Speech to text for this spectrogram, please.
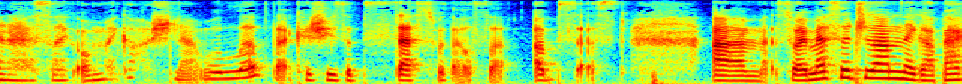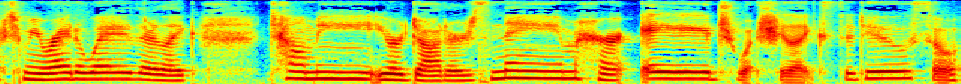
and i was like oh my gosh nat will love that because she's obsessed with elsa obsessed um, so i messaged them they got back to me right away they're like tell me your daughter's name her age what she likes to do. So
